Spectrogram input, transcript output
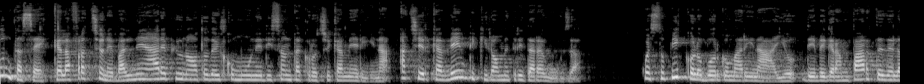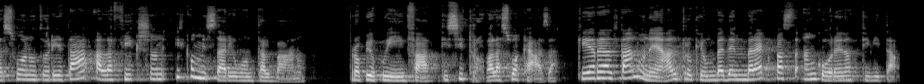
Punta Secca è la frazione balneare più nota del comune di Santa Croce Camerina, a circa 20 km da Ragusa. Questo piccolo borgo marinaio deve gran parte della sua notorietà alla fiction Il commissario Montalbano. Proprio qui, infatti, si trova la sua casa, che in realtà non è altro che un bed and breakfast ancora in attività.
